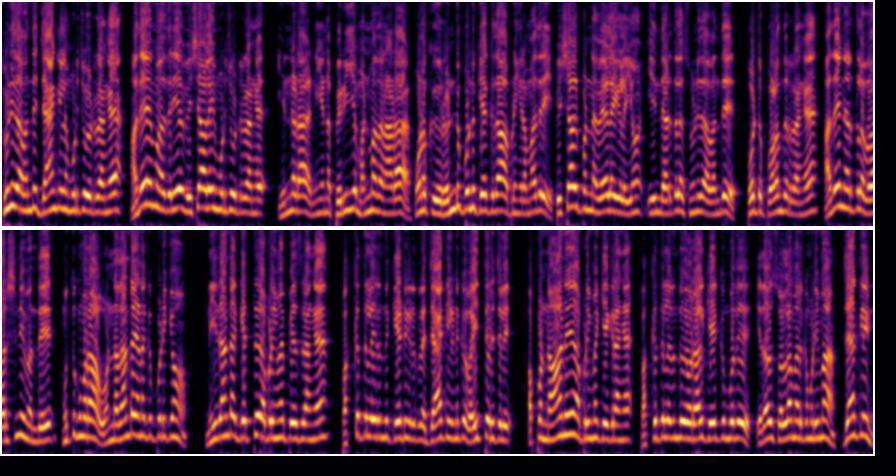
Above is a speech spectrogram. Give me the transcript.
சுனிதா வந்து ஜாக்லின முடிச்சு விட்டுறாங்க. அதே மாதிரியே விஷாலையும் முடிச்சு விட்டுறாங்க. என்னடா நீ என்ன பெரிய மன்மதனாடா? உனக்கு ரெண்டு பொண்ணு கேக்குதா அப்படிங்கிற மாதிரி விஷால் பண்ண வேலைகளையும் இந்த இடத்துல சுனிதா வந்து போட்டு பொழந்துடுறாங்க. அதே நேரத்துல வர்ஷினி வந்து முத்துக்குமரா உன்னதாண்டா எனக்கு பிடிக்கும். நீ தாண்டா கெத்து அப்படிங்கிற பேசுறாங்க. பக்கத்துல இருந்து கேட்டு இருக்கிற ஜாக்லினுக்கு வைத்தெரிச்சலு. அப்ப நானு அப்படிமா கேக்குறாங்க. பக்கத்துல இருந்து ஒரு ஆள் கேட்கும்போது ஏதாவது சொல்லாம இருக்க முடியுமா? ஜாக்லின்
